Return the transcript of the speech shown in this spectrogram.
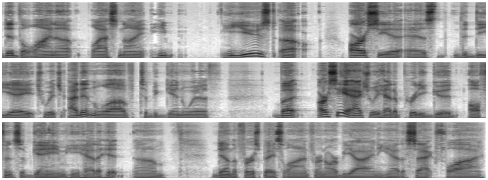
did the lineup last night. He he used uh, Arcia as the DH, which I didn't love to begin with, but Arcia actually had a pretty good offensive game. He had a hit um, down the first base line for an RBI, and he had a sac fly.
